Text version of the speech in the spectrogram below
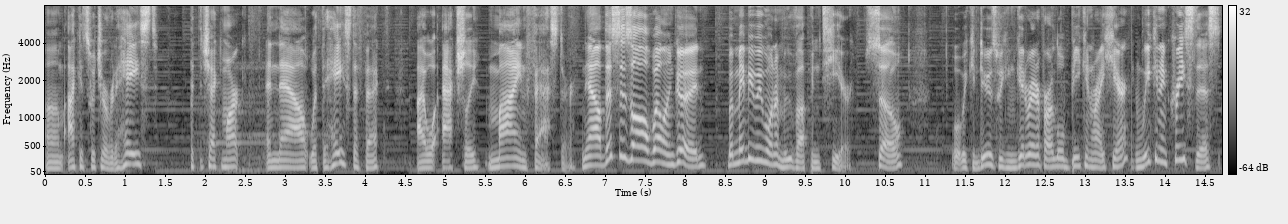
Um, I can switch over to haste, hit the check mark. And now with the haste effect, I will actually mine faster. Now this is all well and good, but maybe we want to move up in tier. So what we can do is we can get rid of our little beacon right here and we can increase this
